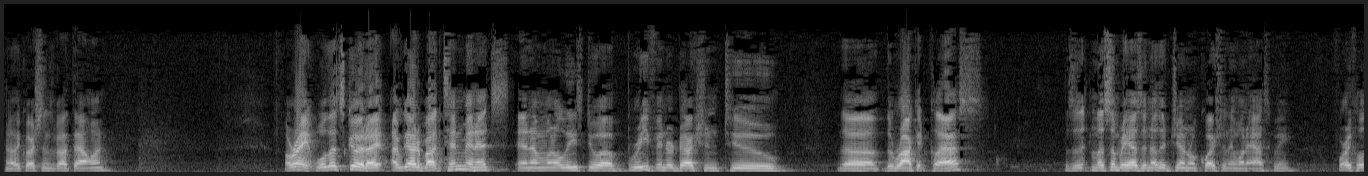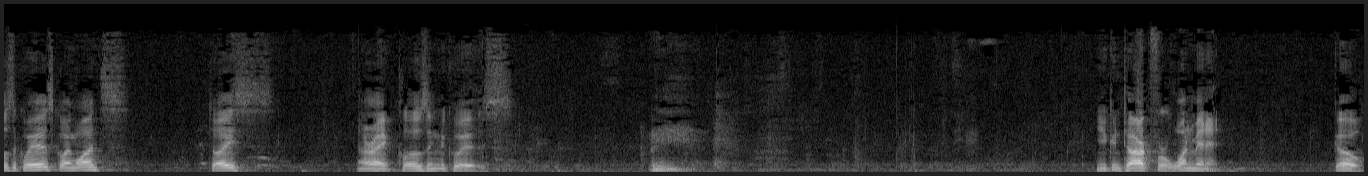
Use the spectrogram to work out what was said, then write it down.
Other questions about that one? All right. Well, that's good. I, I've got about 10 minutes, and I'm going to at least do a brief introduction to the the rocket class. Unless somebody has another general question they want to ask me before I close the quiz. Going once. Twice. All right, closing the quiz. You can talk for one minute. Go.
